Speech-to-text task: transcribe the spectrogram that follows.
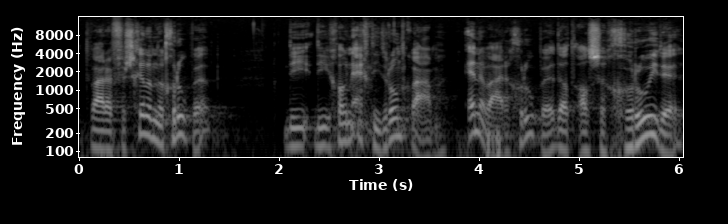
Het waren verschillende groepen die, die gewoon echt niet rondkwamen. En er waren groepen dat als ze groeiden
